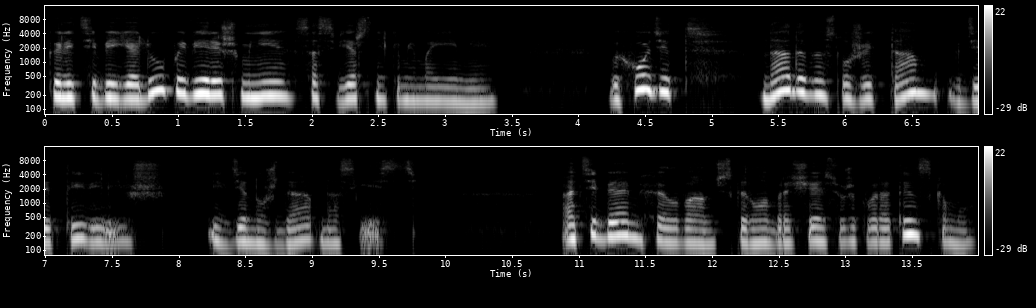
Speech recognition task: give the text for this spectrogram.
Коли тебе я люб и веришь мне со сверстниками моими, выходит, надо служить там, где ты велишь и где нужда в нас есть. А тебя, Михаил Иванович, сказал, обращаясь уже к Воротынскому,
